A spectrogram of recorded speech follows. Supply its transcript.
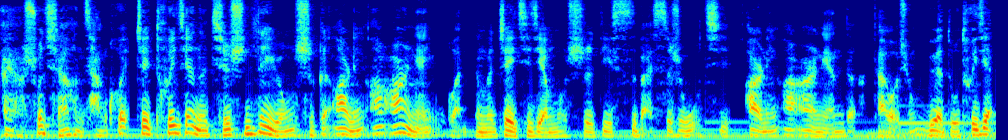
哎呀，说起来很惭愧，这推荐的其实内容是跟二零二二年有关。那么这期节目是第四百四十五期，二零二二年的大狗熊阅读推荐。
